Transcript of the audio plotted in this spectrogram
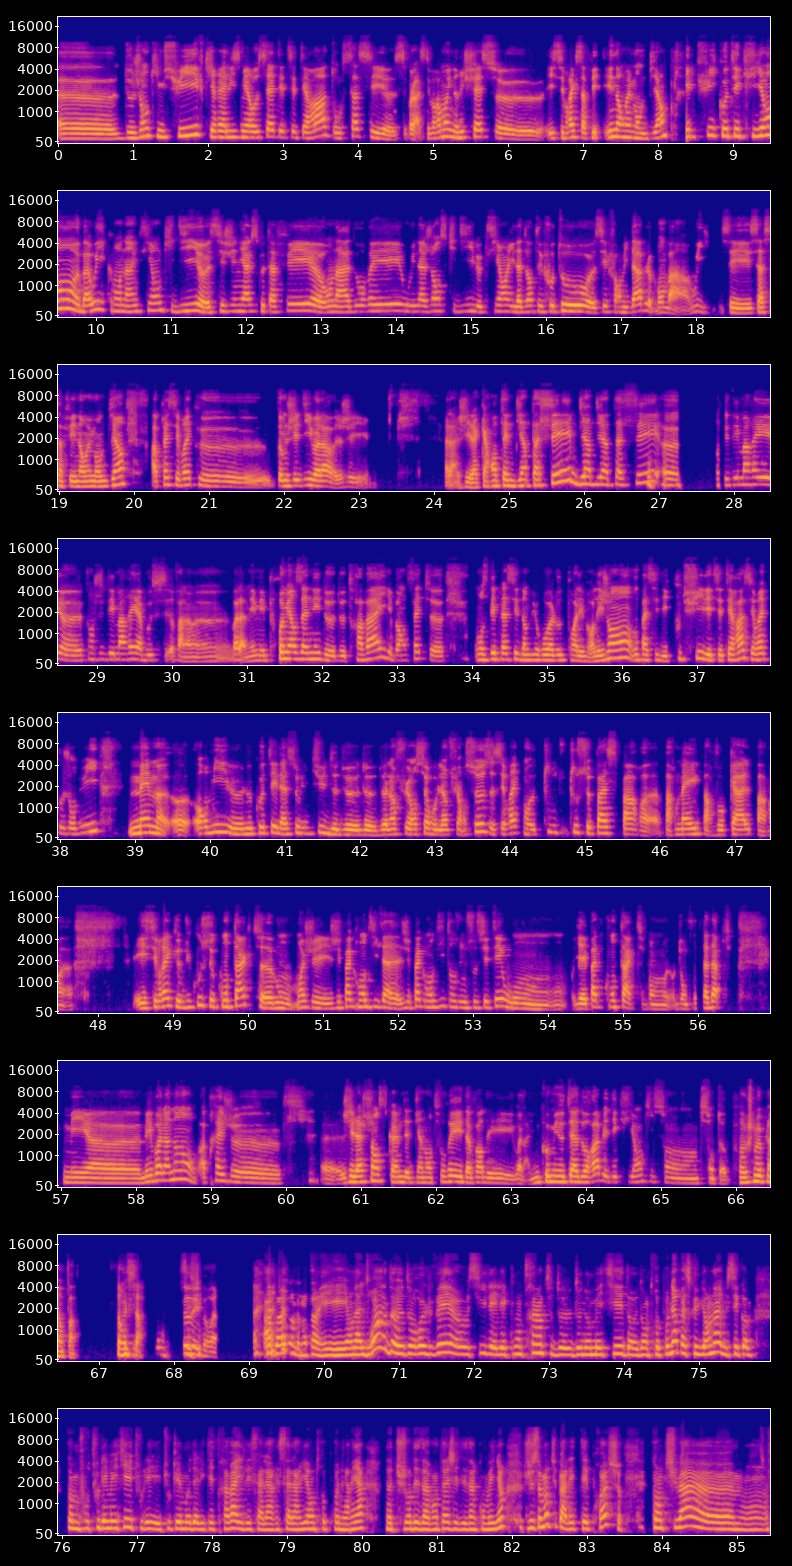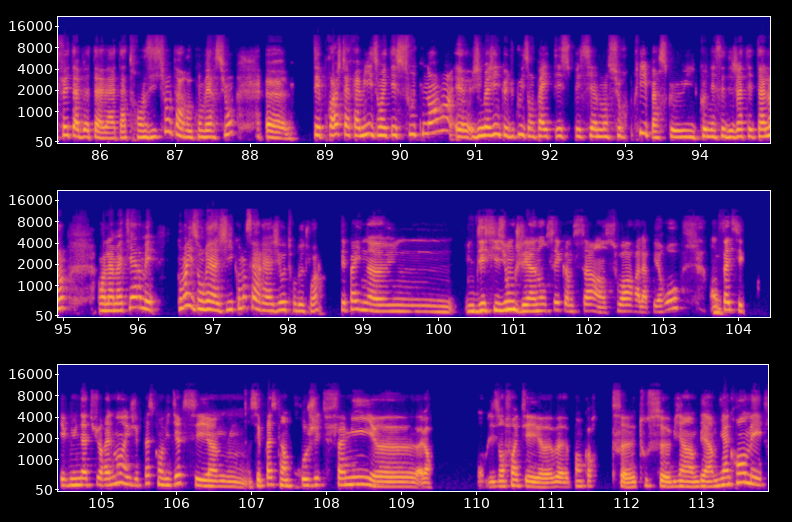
euh, de gens qui me suivent, qui réalisent mes recettes, etc. Donc ça, c'est voilà, c'est vraiment une richesse euh, et c'est vrai que ça fait énormément de bien. Et puis côté client, euh, bah oui, quand on a un client qui dit euh, c'est génial ce que tu as fait, on a adoré, ou une agence qui dit le client il adore tes photos, c'est formidable. Bon ben oui, c'est ça, ça fait énormément de bien. Après, c'est vrai que comme j'ai dit, voilà, j'ai voilà, j'ai la quarantaine bien tassée, bien bien tassée. Euh, quand j'ai démarré, euh, quand j'ai démarré à bosser, enfin euh, voilà, mes, mes premières années de, de travail, ben en fait, on se déplaçait d'un bureau à l'autre pour aller voir les gens, on passait des coups de fil, etc. C'est vrai qu'aujourd'hui, même hormis le, côté la solitude de, de, de l'influenceur ou de l'influenceuse, c'est vrai que tout, tout se passe par par mail, par vocal, par et c'est vrai que du coup, ce contact, euh, bon, moi, j'ai, pas grandi là, j'ai pas grandi dans une société où il n'y avait pas de contact. Bon, donc on s'adapte. Mais, euh, mais voilà, non, non. Après, je, euh, j'ai la chance quand même d'être bien entourée et d'avoir des, voilà, une communauté adorable et des clients qui sont, qui sont top. Donc je me plains pas. Tant que ça. Mais, voilà. Ah bah non, mais attends, et on a le droit de, de relever euh, aussi les, les contraintes de, de, nos métiers d'entrepreneurs parce qu'il y en a, mais c'est comme comme pour tous les métiers, tous les toutes les modalités de travail, les salariés, salariés, entrepreneuriat, on a toujours des avantages et des inconvénients. Justement, tu parlais de tes proches quand tu as euh, fait ta, ta, transition, ta reconversion. Euh, tes proches, ta famille, ils ont été soutenants. Euh, j'imagine que du coup, ils n'ont pas été spécialement surpris parce qu'ils connaissaient déjà tes talents en la matière. Mais comment ils ont réagi? Comment ça a réagi autour de toi? C'est pas une, une, une, décision que j'ai annoncée comme ça un soir à l'apéro. En fait, c'est venu naturellement et j'ai presque envie de dire que c'est euh, c'est presque un projet de famille. Euh, alors, bon, les enfants étaient euh, pas encore tous bien bien bien grands, mais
